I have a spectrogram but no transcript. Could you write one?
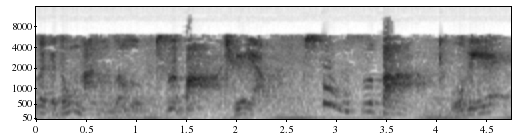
这个东忙人十八去了，宋十八无别。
